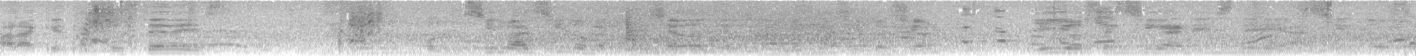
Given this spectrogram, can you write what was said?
para que tanto ustedes, porque sí lo han sido beneficiados de la misma situación, y ellos se sigan este, haciendo su.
